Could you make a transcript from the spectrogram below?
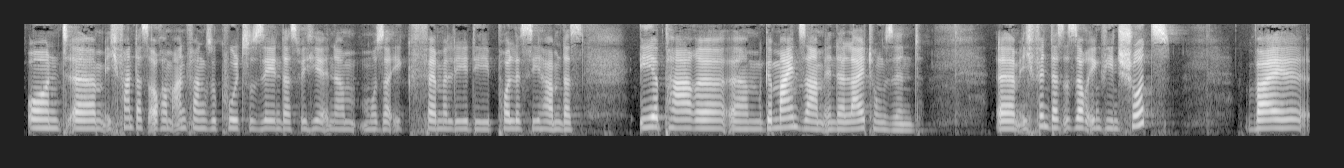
Und ähm, ich fand das auch am Anfang so cool zu sehen, dass wir hier in der Mosaik Family die Policy haben, dass Ehepaare gemeinsam in der Leitung sind. Ich finde, das ist auch irgendwie ein Schutz, weil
